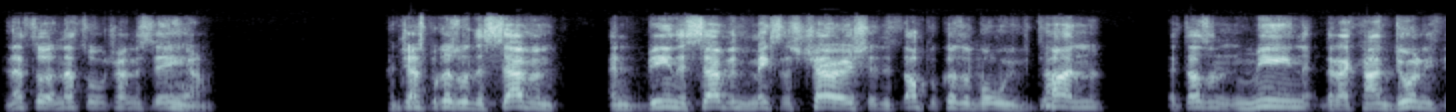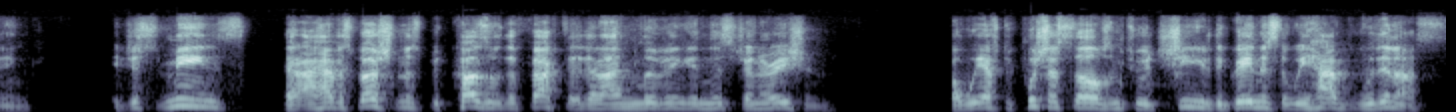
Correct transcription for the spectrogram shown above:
And that's what, and that's what we're trying to say here. And just because we're the seventh, and being the seventh makes us cherish, and it's not because of what we've done, that doesn't mean that I can't do anything. It just means that I have a specialness because of the fact that, that I'm living in this generation. But we have to push ourselves and to achieve the greatness that we have within us.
